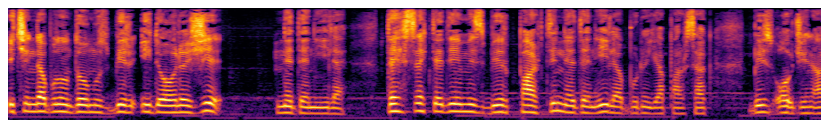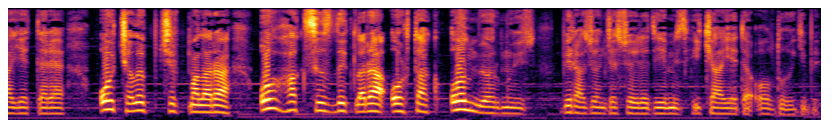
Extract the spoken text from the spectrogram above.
içinde bulunduğumuz bir ideoloji nedeniyle, desteklediğimiz bir parti nedeniyle bunu yaparsak, biz o cinayetlere, o çalıp çırpmalara, o haksızlıklara ortak olmuyor muyuz? Biraz önce söylediğimiz hikayede olduğu gibi.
